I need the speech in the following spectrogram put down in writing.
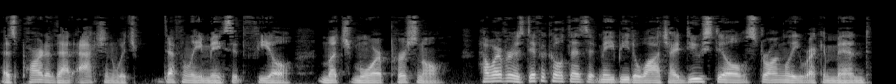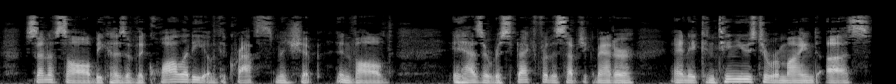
as part of that action, which definitely makes it feel much more personal. However, as difficult as it may be to watch, I do still strongly recommend Son of Saul because of the quality of the craftsmanship involved. It has a respect for the subject matter and it continues to remind us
